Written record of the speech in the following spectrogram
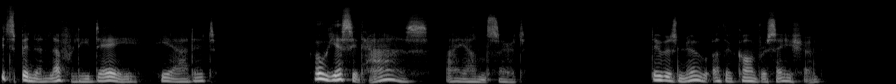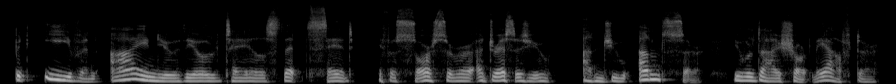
It's been a lovely day, he added. Oh, yes, it has, I answered. There was no other conversation. But even I knew the old tales that said if a sorcerer addresses you and you answer, you will die shortly after.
